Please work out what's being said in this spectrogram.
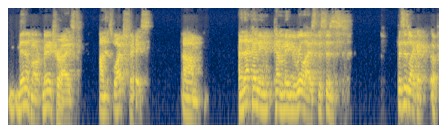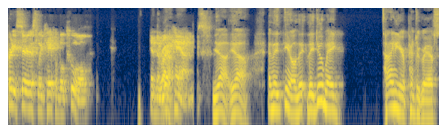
minimal miniaturized on this watch face. Um, and that kind of kind of made me realize this is this is like a, a pretty seriously capable tool in the right yeah. hands. Yeah, yeah. And they, you know, they, they do make tinier pantographs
